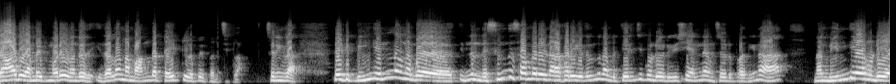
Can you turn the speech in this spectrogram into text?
ஜாதி அமைப்பு முறை வந்தது. இதெல்லாம் நம்ம அந்த டைட்டில் போய் படிச்சுக்கலாம். சரிங்களா? ரைட் இப்போ இங்க என்ன நம்ம இந்த இந்த சிந்து சமரி நாகரிகத்திலிருந்து நம்ம தெரிஞ்சுக்கொண்ட ஒரு விஷயம் என்னன்னு சொல்லிட்டு பாத்தீங்கன்னா நம்ம இந்தியாவுடைய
